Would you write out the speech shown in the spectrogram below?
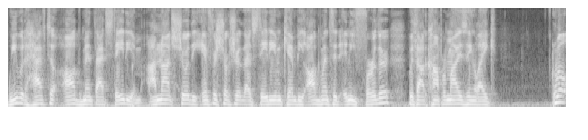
we would have to augment that stadium. I'm not sure the infrastructure of that stadium can be augmented any further without compromising, like Well,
